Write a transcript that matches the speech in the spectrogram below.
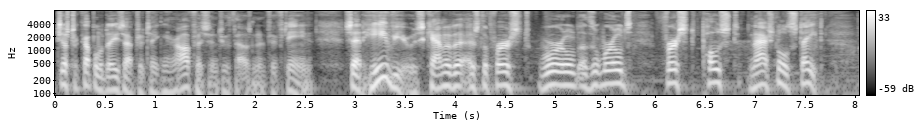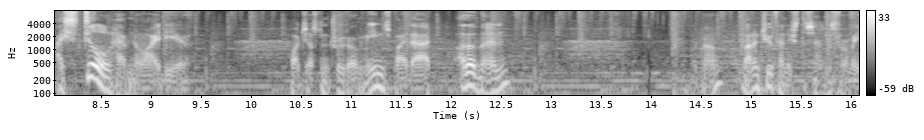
just a couple of days after taking office in 2015, said he views Canada as the first world, as the world's first post-national state. I still have no idea what Justin Trudeau means by that, other than, well, why don't you finish the sentence for me?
